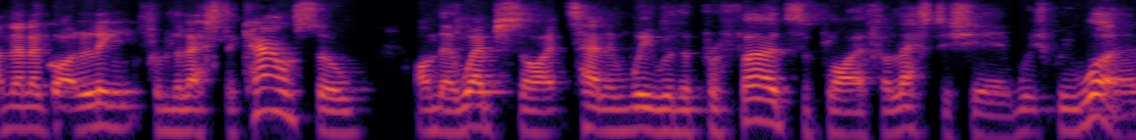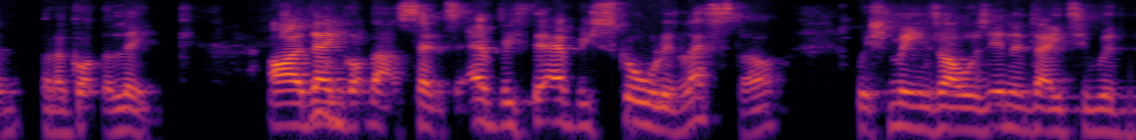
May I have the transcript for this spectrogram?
and then I got a link from the Leicester Council on their website telling we were the preferred supplier for Leicestershire, which we weren't, but I got the link. I then hmm. got that sent to every, every school in Leicester, which means I was inundated with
